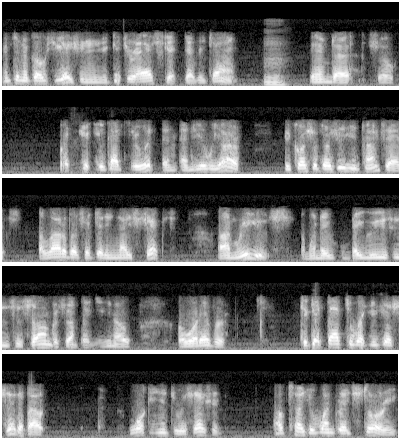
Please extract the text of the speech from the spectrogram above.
into negotiation and you'd get your ass kicked every time. Mm. And uh, so, but you, you got through it, and, and here we are. Because of those union contracts, a lot of us are getting nice checks on reuse and when they they reuse a song or something, you know, or whatever. To get back to what you just said about walking into a session. I'll tell you one great story.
